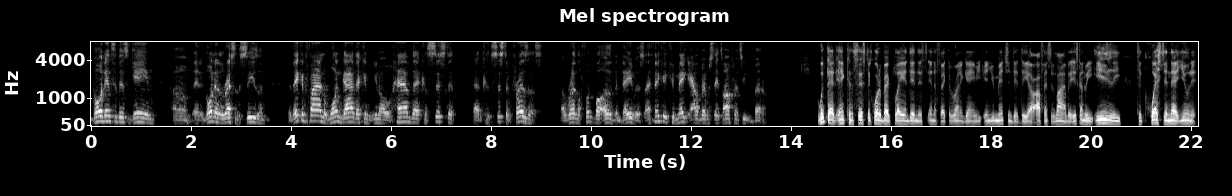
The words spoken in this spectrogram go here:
going into this game um, and going into the rest of the season, they can find one guy that can, you know, have that consistent, uh, consistent presence uh, running the football other than Davis, I think it can make Alabama State's offense even better. With that inconsistent quarterback play and then this ineffective running game, and you mentioned it, the uh, offensive line, but it's going to be easy to question that unit.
